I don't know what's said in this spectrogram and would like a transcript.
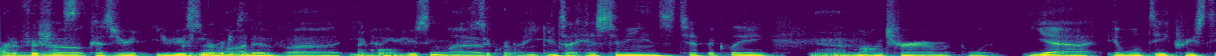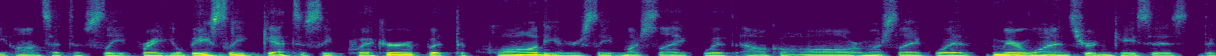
artificial. No, because you're you're using a lot of uh, you know you're using a lot of antihistamines typically. Yeah. And long term, yeah, it will decrease the onset of sleep. Right, you'll basically get to sleep quicker, but the quality of your sleep, much like with alcohol or much like with marijuana in certain cases, the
